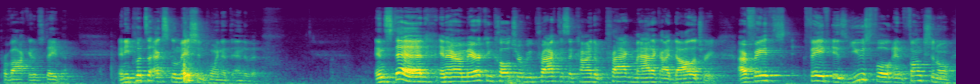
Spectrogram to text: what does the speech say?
provocative statement. And he puts an exclamation point at the end of it. Instead, in our American culture, we practice a kind of pragmatic idolatry. Our faith, faith is useful and functional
